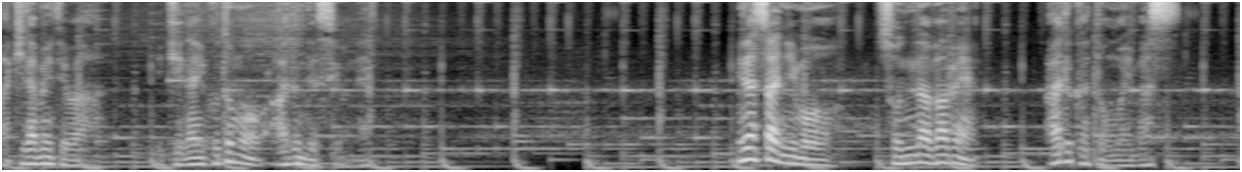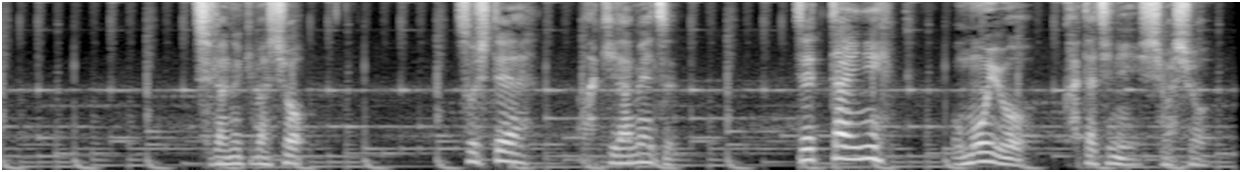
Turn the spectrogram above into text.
諦めてはいけないこともあるんですよね。皆さんにもそんな場面あるかと思います貫きましょうそして諦めず絶対に思いを形にしましょう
